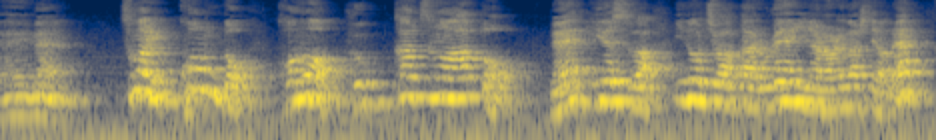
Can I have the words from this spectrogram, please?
エイメンつまり今度この復活の後ねイエスは命を与える霊になられましたよね。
